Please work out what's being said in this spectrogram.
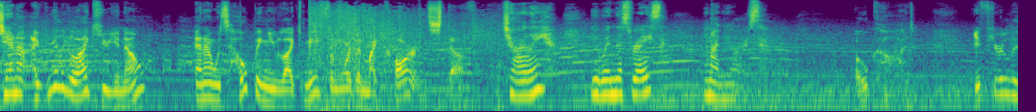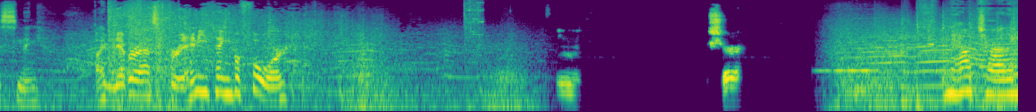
Jenna, I really like you, you know? And I was hoping you liked me for more than my car and stuff. Charlie, you win this race, and I'm yours. Oh god, if you're listening, I've never asked for anything before. Hmm. Sure. Now, Charlie,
